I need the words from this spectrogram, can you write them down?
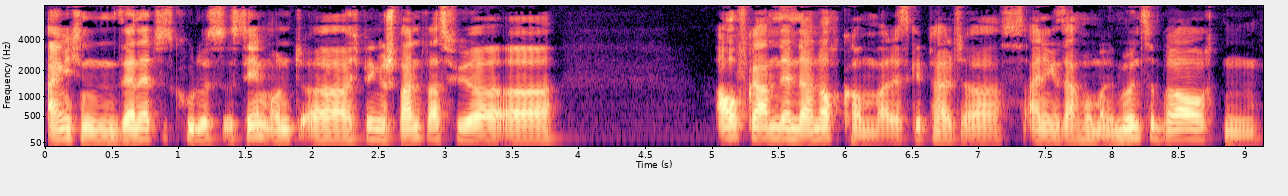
eigentlich ein sehr nettes, cooles System und äh, ich bin gespannt, was für äh, Aufgaben denn da noch kommen, weil es gibt halt äh, einige Sachen, wo man eine Münze braucht, einen,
